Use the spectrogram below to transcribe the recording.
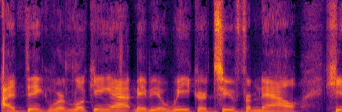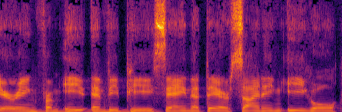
I think we're looking at maybe a week or two from now hearing from e- MVP saying that they are signing Eagle.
